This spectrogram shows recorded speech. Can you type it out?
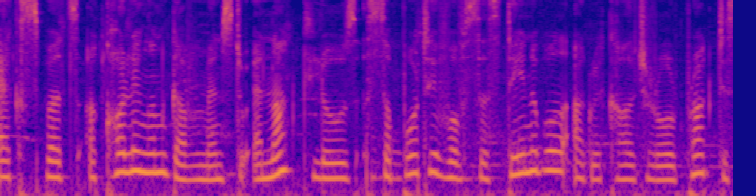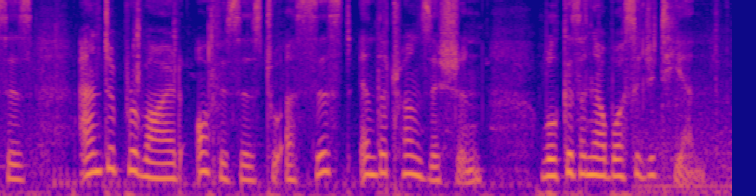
Experts are calling on governments to enact laws supportive of sustainable agricultural practices and to provide officers to assist in the transition. Wilkes Anyabwa, CGTN.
